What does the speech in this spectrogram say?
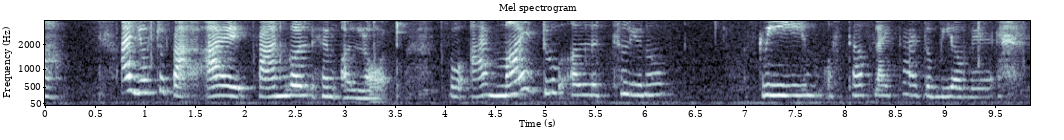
I used to fan I fangirl him a lot. So I might do a little, you know, scream or stuff like that to be aware.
